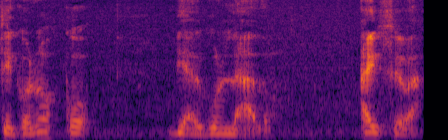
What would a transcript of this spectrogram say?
Te conozco de algún lado. Ahí se va.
